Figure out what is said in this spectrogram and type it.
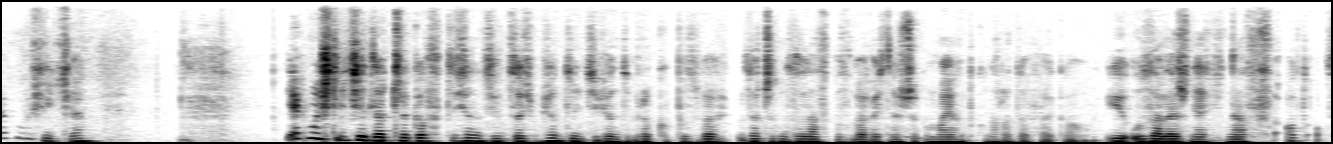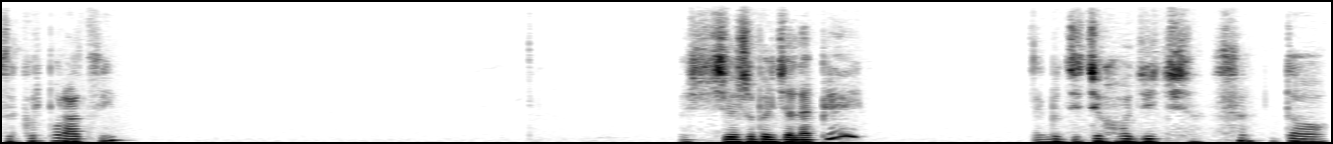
Jak myślicie? Jak myślicie, dlaczego w 1989 roku zaczęto nas pozbawiać naszego majątku narodowego i uzależniać nas od obcych korporacji? Myślicie, że będzie lepiej? Jak będziecie chodzić do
